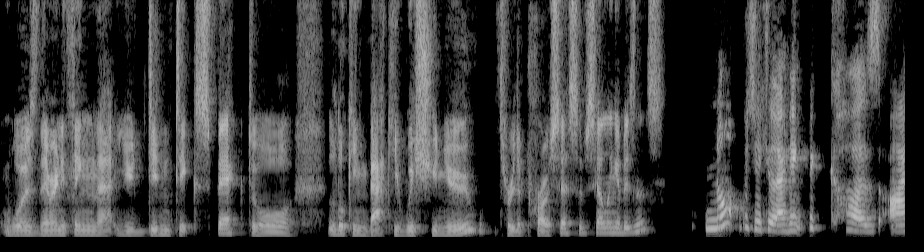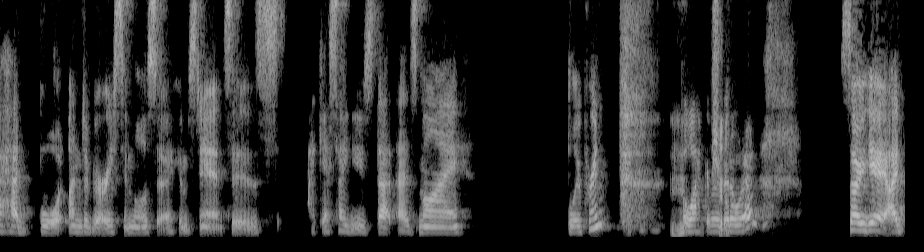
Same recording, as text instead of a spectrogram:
Was there anything that you didn't expect or looking back you wish you knew through the process of selling a business? Not particularly. I think because I had bought under very similar circumstances, I guess I used that as my blueprint, mm-hmm, for lack of a better word. So yeah, I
